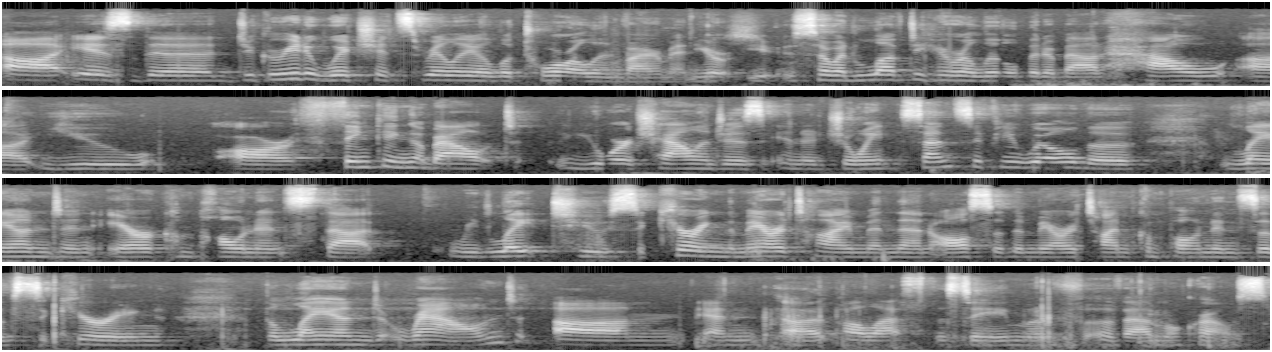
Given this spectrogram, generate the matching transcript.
uh, is the degree to which it's really a littoral environment. You, so I'd love to hear a little bit about how uh, you are thinking about your challenges in a joint sense, if you will, the land and air components that relate to securing the maritime and then also the maritime components of securing the land around. Um, and uh, I'll ask the same of, of Admiral Krause.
